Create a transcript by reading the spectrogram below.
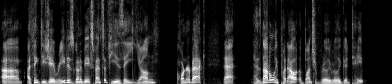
Um, I think DJ Reed is going to be expensive. He is a young cornerback that has not only put out a bunch of really, really good tape,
